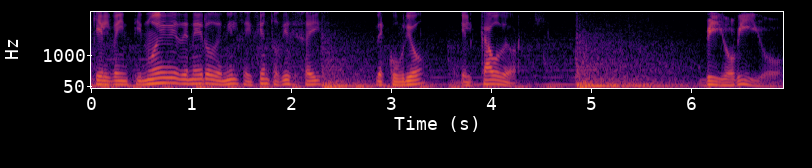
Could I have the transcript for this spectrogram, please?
que el 29 de enero de 1616 descubrió el Cabo de Hornos. Bio Bio,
